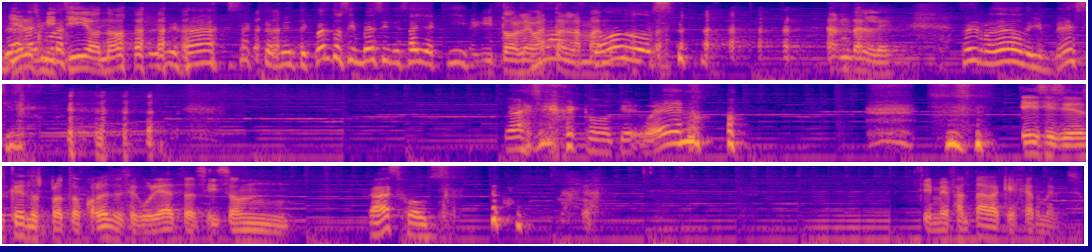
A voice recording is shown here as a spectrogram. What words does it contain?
Y eres mi tío, ¿no? Ajá, exactamente. ¿Cuántos imbéciles hay aquí? Y todos levantan Ah, la mano. Todos. Ándale. Estoy rodeado de imbéciles. Como que, bueno. Sí, sí, sí, es que los protocolos de seguridad así son. Assholes. Sí, me faltaba quejarme de eso.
